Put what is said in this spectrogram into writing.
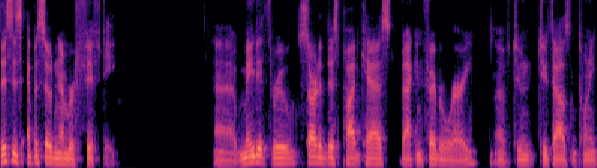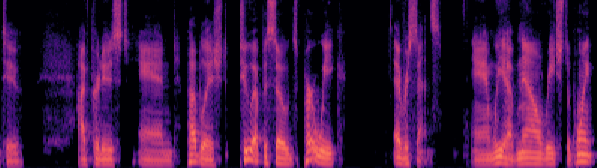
This is episode number 50. Uh, made it through, started this podcast back in February of two, 2022. I've produced and published two episodes per week ever since. And we have now reached the point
